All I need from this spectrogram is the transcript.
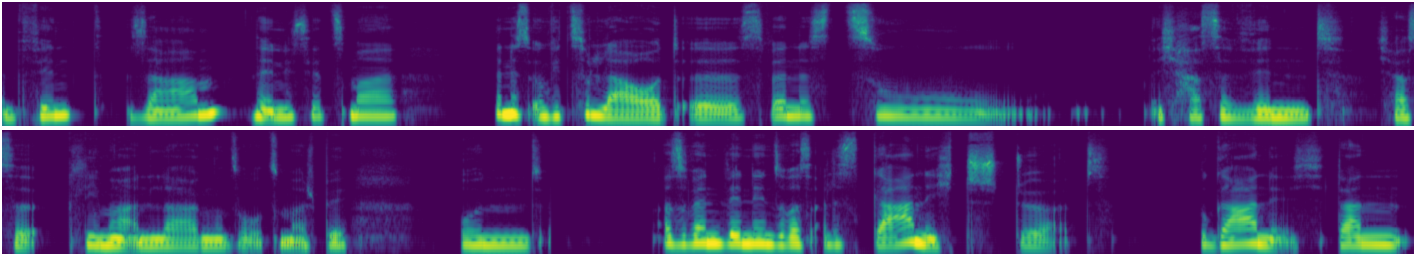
empfindsam, nenne ich es jetzt mal, wenn es irgendwie zu laut ist, wenn es zu, ich hasse Wind, ich hasse Klimaanlagen und so zum Beispiel. Und also wenn, wenn den sowas alles gar nicht stört, so gar nicht, dann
